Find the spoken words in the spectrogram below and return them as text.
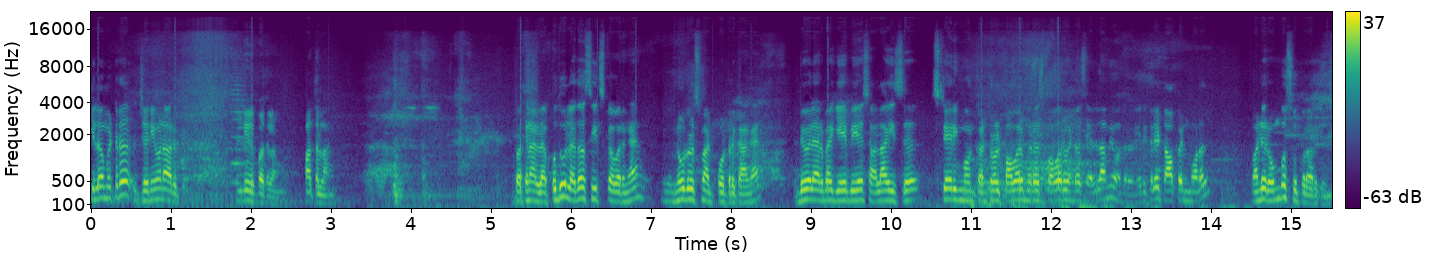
கிலோமீட்டர் ஜெனியூனாக இருக்கும் இன்டீரியர் பார்த்துலாம் பார்த்துடலாங்க. பார்த்தீங்கன்னா இல்லை புது லெதர் சீட்ஸ் கவருங்க நூடுல்ஸ் மேட் போட்டிருக்காங்க. Dual air bag ABS alloys steering mount control power mirrors power windows எல்லாமே வந்துடும் இருக்கிறே டாப் எண்ட் மாடல் வண்டி ரொம்ப சூப்பராக இருக்கும்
